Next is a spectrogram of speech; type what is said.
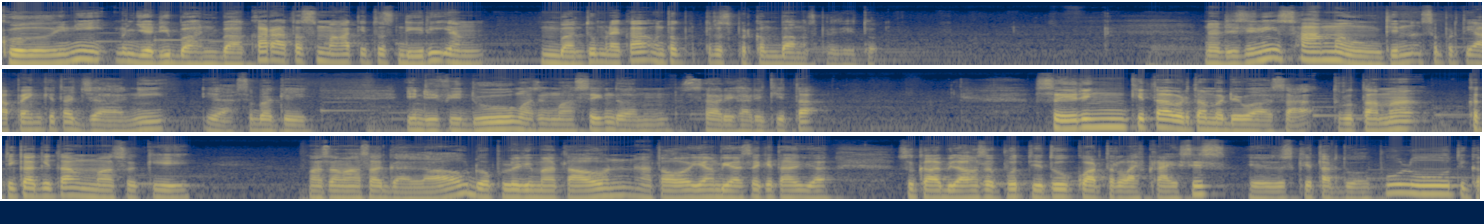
goal ini menjadi bahan bakar atau semangat itu sendiri yang membantu mereka untuk terus berkembang seperti itu. Nah, di sini sama mungkin seperti apa yang kita jalani ya sebagai individu masing-masing dalam sehari-hari kita. Seiring kita bertambah dewasa, terutama ketika kita memasuki masa-masa galau 25 tahun atau yang biasa kita ya suka bilang sebut itu quarter life crisis yaitu sekitar 20, 30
